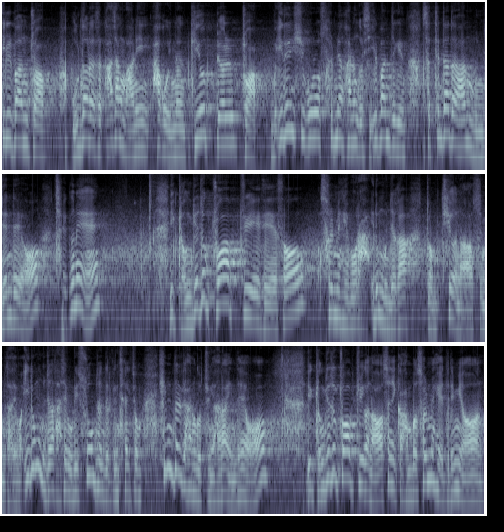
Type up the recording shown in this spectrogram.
일반 조합, 우리나라에서 가장 많이 하고 있는 기업별 조합 뭐 이런 식으로 설명하는 것이 일반적인 스탠다드한 문제인데요. 최근에 이 경제적 조합주의에 대해서 설명해보라 이런 문제가 좀 튀어나왔습니다. 뭐 이런 문제가 사실 우리 수험생들이 굉장히 좀 힘들게 하는 것 중에 하나인데요. 이 경제적 조합주의가 나왔으니까 한번 설명해드리면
